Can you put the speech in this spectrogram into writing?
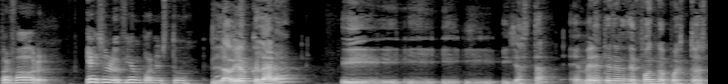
por favor, ¿qué solución pones tú? La veo clara y, y- y- ya está. En vez de tener de fondo puestos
